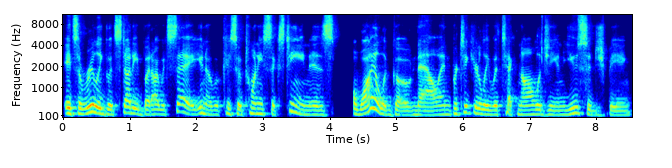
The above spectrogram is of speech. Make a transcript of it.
It's a really good study but i would say you know okay so 2016 is a while ago now, and particularly with technology and usage being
